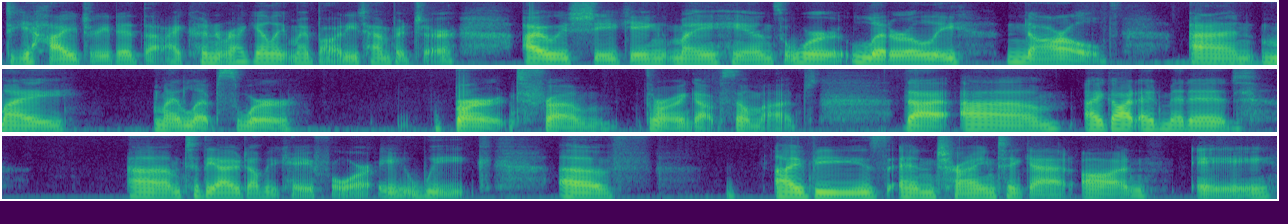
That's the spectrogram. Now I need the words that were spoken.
dehydrated that I couldn't regulate my body temperature. I was shaking, my hands were literally gnarled, and my my lips were burnt from throwing up so much that um, I got admitted um, to the IOWK for a week of IVs and trying to get on a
